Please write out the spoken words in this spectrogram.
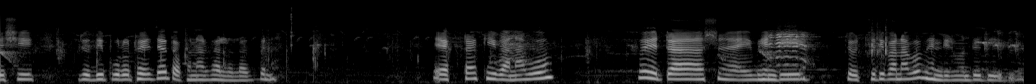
বেশি যদি পুরোট হয়ে যায় তখন আর ভালো লাগবে না। একটা কি বানাবো? এটা এই ভেন্ডি চচ্চড়ি বানাবো, ভেন্ডির মধ্যে দিয়ে দিব।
